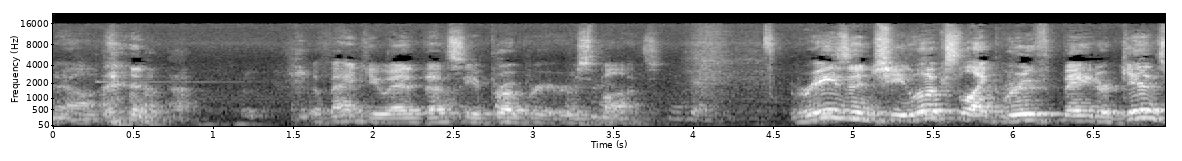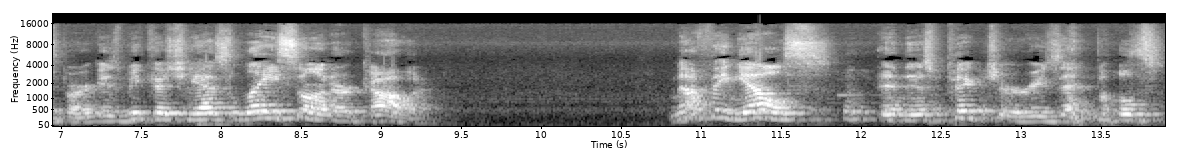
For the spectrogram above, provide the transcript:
Now, thank you, Ed. That's the appropriate response. The reason she looks like Ruth Bader Ginsburg is because she has lace on her collar. Nothing else in this picture resembles,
